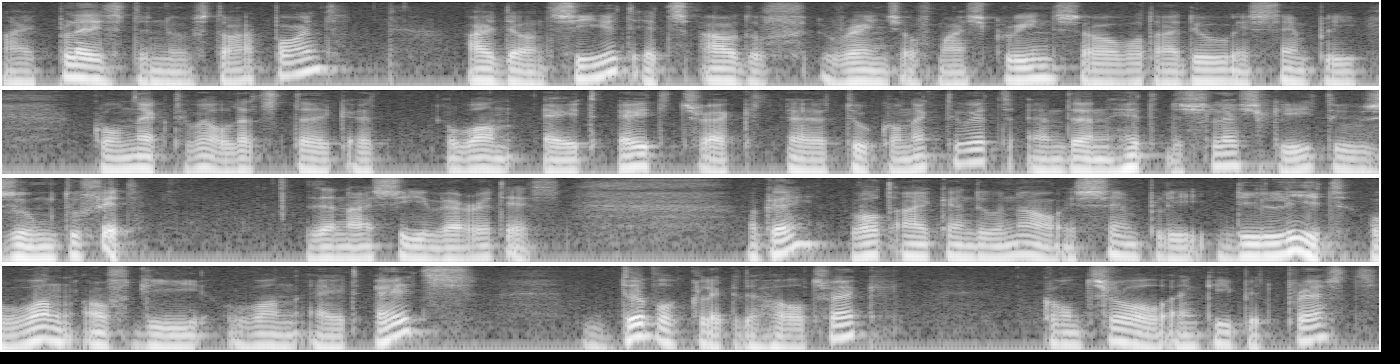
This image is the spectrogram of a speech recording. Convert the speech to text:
I place the new start point. I don't see it. It's out of range of my screen so what I do is simply connect. Well let's take a 188 track uh, to connect to it and then hit the slash key to zoom to fit. Then I see where it is. Okay what I can do now is simply delete one of the 188s double click the whole track control and keep it pressed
